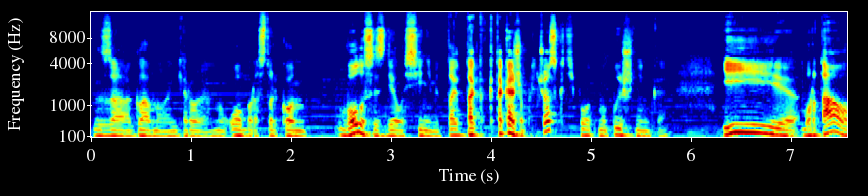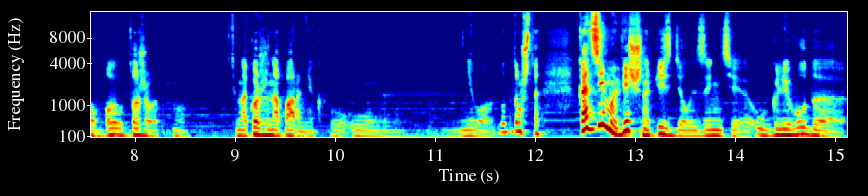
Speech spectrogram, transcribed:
за главного героя, ну, образ, только он волосы сделал синими. Так, так- такая же прическа, типа вот, ну, пышненькая. И Муртао был тоже вот, ну, темнокожий напарник у, у него. Ну, потому что Кадзима вечно пиздил, извините, у Голливуда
